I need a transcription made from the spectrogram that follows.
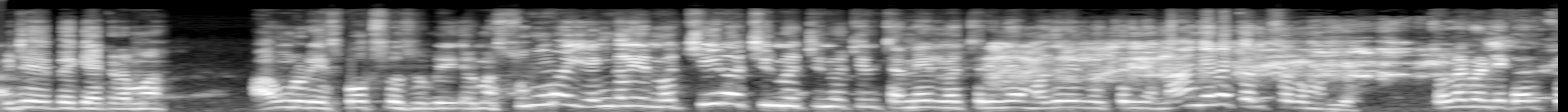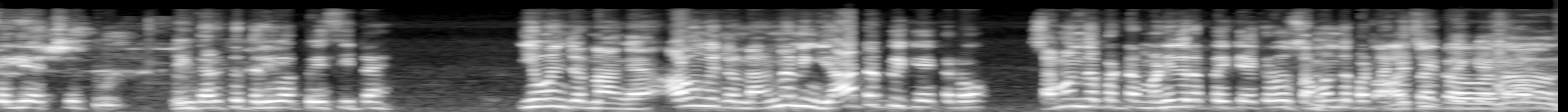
விஜய் போய் கேட்கணுமா? அவங்களுடைய ஸ்போக்ஸ் பர்சன் கேட்கணுமா? சும்மா எங்களையும் நொச்சி நொச்சி நொச்சி நொச்சி சென்னையில் நொச்சுறீங்க மதுரையில் நொச்சுறீங்க. நாங்க என்ன கருத்து சொல்ல முடியும்? சொல்ல வேண்டிய கருத்து சொல்லியாச்சு. என் கருத்து தெளிவா பேசிட்டேன். இவன் சொன்னாங்க அவங்க சொன்னாங்கன்னா நீங்க யார்கிட்ட போய் கேட்கணும்? சம்பந்தப்பட்ட மனிதரை போய் கேட்கணும் சம்பந்தப்பட்ட போய் தான் கேட்கணும்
